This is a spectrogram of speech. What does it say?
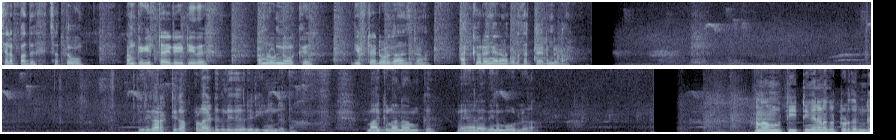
ചിലപ്പോൾ അത് ചത്തുപോകും നമുക്ക് ഗിഫ്റ്റായിട്ട് കിട്ടിയത് നമ്മുടെ ഉണ്ണികൾക്ക് ഗിഫ്റ്റായിട്ട് കൊടുക്കാന്ന് വെച്ചിട്ടാണ്. അക്യൂറിയും കാര്യങ്ങളൊക്കെ ഇവിടെ സെറ്റ് ആയിട്ടുണ്ട് കേട്ടോ ഇവർ കറക്റ്റ് കപ്പിളായിട്ട് ഇതിൽ കയറിയിരിക്കുന്നുണ്ട് കേട്ടോ ബാക്കിയുള്ളതന്നെ നമുക്ക് വേറെ ഏതെങ്കിലും ബോർഡിലിടാം ആണ് നമ്മൾ തീറ്റയും കാര്യങ്ങളൊക്കെ ഇട്ട് കൊടുത്തിട്ടുണ്ട്.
